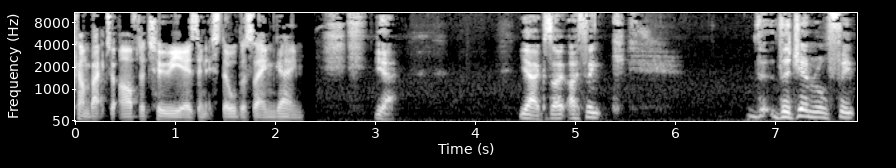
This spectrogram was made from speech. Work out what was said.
come back to it after two years and it's still the same game. Yeah. Yeah, because I, I think the, the general fi-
